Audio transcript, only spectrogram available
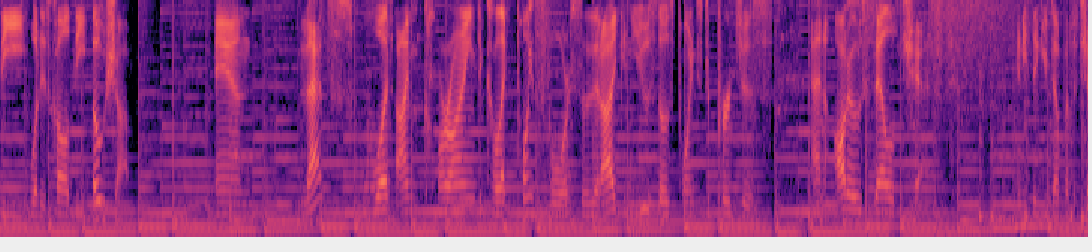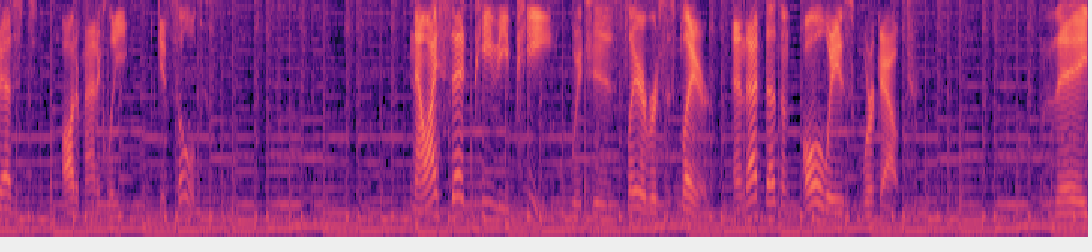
the what is called the O shop. And that's what I'm trying to collect points for so that I can use those points to purchase an auto sell chest. Anything you dump in the chest automatically gets sold. Now, I said PvP, which is player versus player, and that doesn't always work out. They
